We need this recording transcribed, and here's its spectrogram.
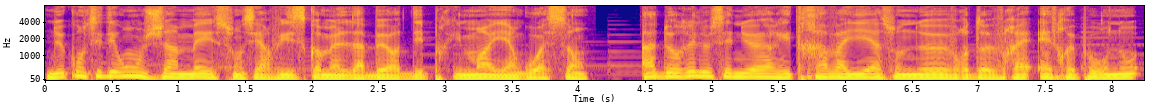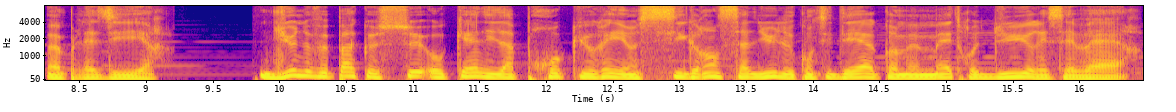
Ne considérons jamais son service comme un labeur déprimant et angoissant. Adorer le Seigneur et travailler à son œuvre devrait être pour nous un plaisir. Dieu ne veut pas que ceux auxquels il a procuré un si grand salut le considèrent comme un maître dur et sévère.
